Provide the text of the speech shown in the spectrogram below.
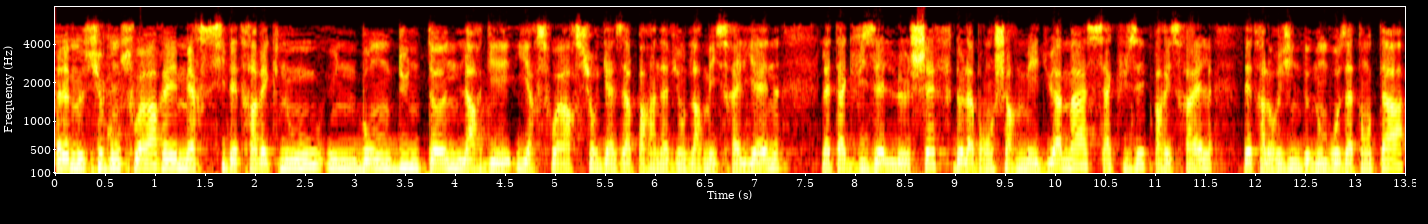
Madame, Monsieur, bonsoir et merci d'être avec nous. Une bombe d'une tonne larguée hier soir sur Gaza par un avion de l'armée israélienne. L'attaque visait le chef de la branche armée du Hamas, accusé par Israël d'être à l'origine de nombreux attentats.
